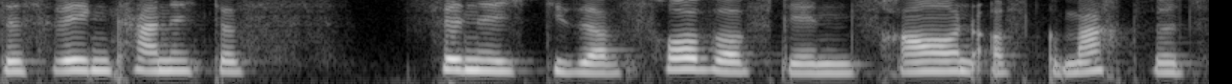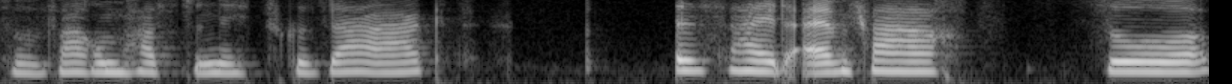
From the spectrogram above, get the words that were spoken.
deswegen kann ich das, finde ich, dieser Vorwurf, den Frauen oft gemacht wird, so, warum hast du nichts gesagt, ist halt einfach so,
